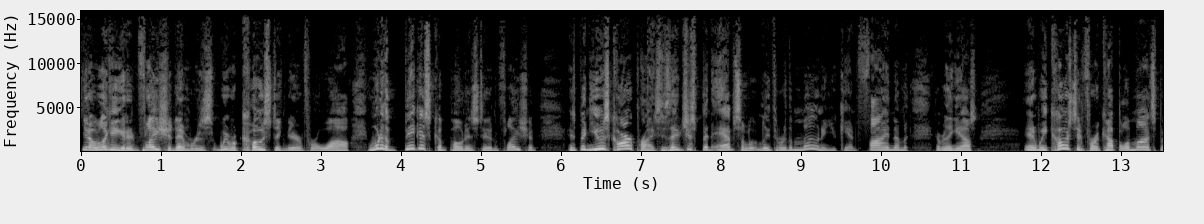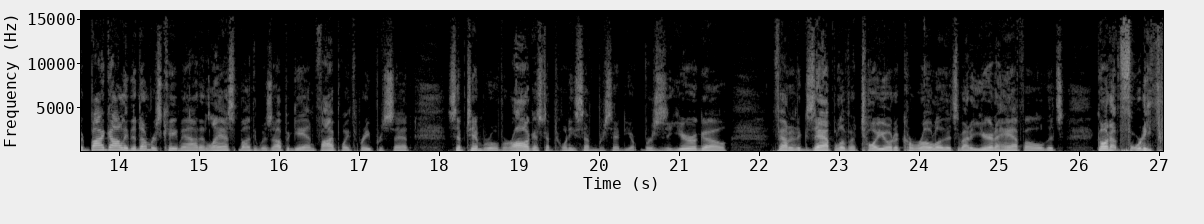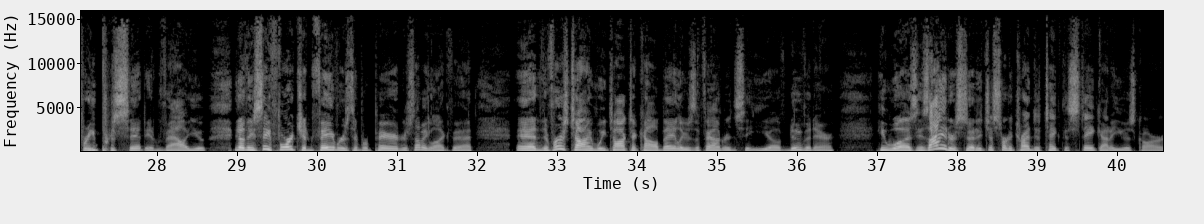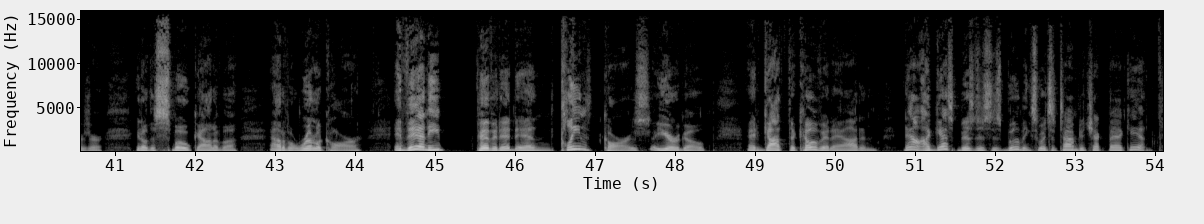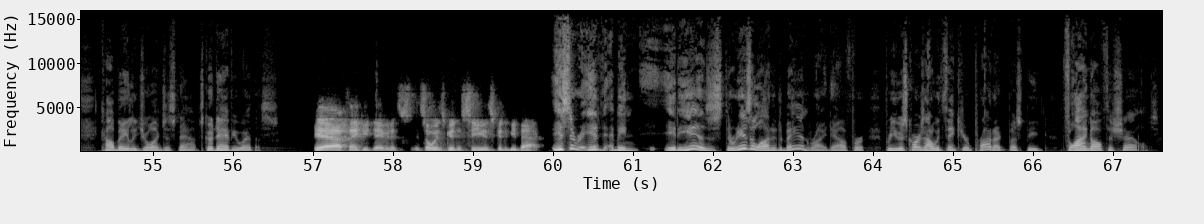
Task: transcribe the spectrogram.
You know, looking at inflation numbers, we were coasting there for a while. One of the biggest components to inflation has been used car prices. They've just been absolutely through the moon, and you can't find them, everything else. And we coasted for a couple of months, but by golly, the numbers came out, and last month it was up again, 5.3%. September over August, up 27% versus a year ago. I found an example of a Toyota Corolla that's about a year and a half old that's going up 43% in value. You know, they say fortune favors the prepared or something like that. And the first time we talked to Kyle Bailey, who's the founder and CEO of Nuvenair, he was, as I understood it, just sort of trying to take the stink out of used cars or, you know, the smoke out of a out of a rental car. And then he pivoted and cleaned cars a year ago and got the COVID out. And now I guess business is booming. So it's a time to check back in. Kyle Bailey joins us now. It's good to have you with us. Yeah, thank you, David. It's it's always good to see you. It's good to be back. Is there? It, I mean, it is. There is a lot of demand right now for for used cars. I would think your product must be flying off the shelves.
